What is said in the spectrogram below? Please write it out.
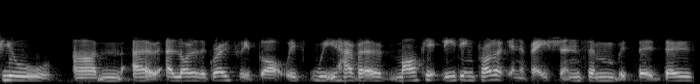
fuel um, a, lot of the growth we've got. We've, we have a market-leading product innovations, and those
